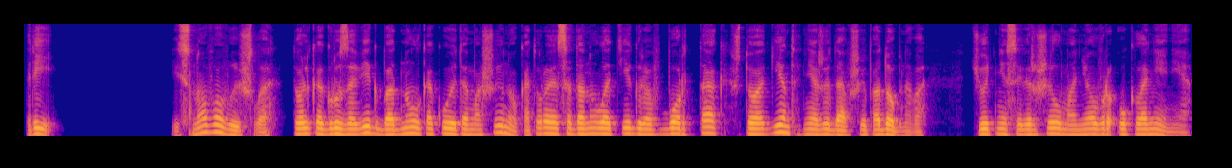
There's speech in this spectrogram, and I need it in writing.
три. И снова вышло. Только грузовик боднул какую-то машину, которая саданула тигра в борт так, что агент, не ожидавший подобного, чуть не совершил маневр уклонения.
